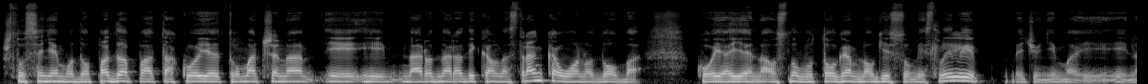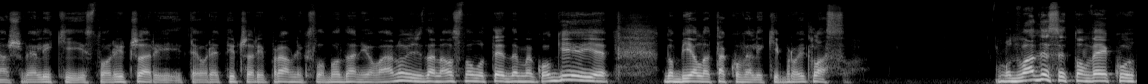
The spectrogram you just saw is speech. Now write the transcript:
što se njemu dopada, pa tako je tumačena i, i Narodna radikalna stranka u ono doba koja je na osnovu toga mnogi su mislili, među njima i, i naš veliki istoričar i teoretičar i pravnik Slobodan Jovanović, da na osnovu te demagogije je dobijala tako veliki broj glasova. U 20. veku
